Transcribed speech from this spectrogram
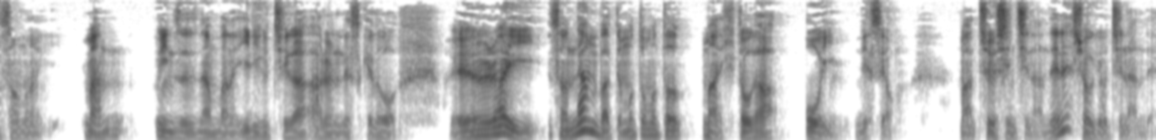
その、まあ、ウィンズナンバーの入り口があるんですけど、えらい、そのナンバーってもともと、まあ人が多いんですよ。まあ中心地なんでね、商業地なんで。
